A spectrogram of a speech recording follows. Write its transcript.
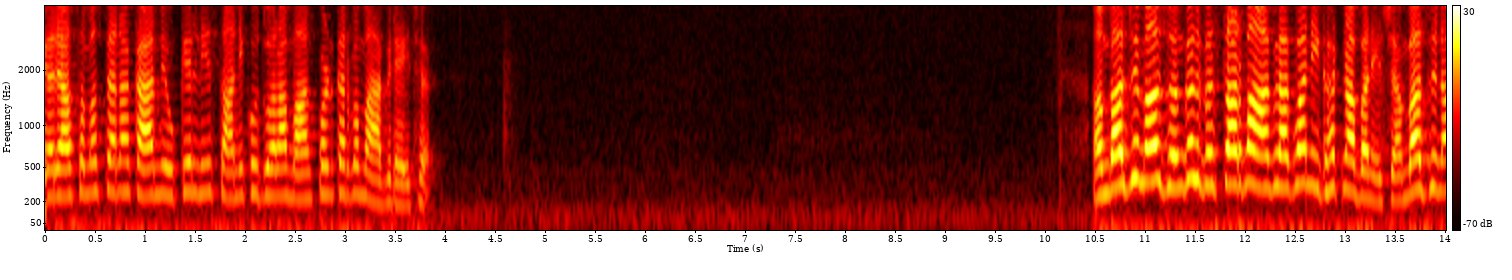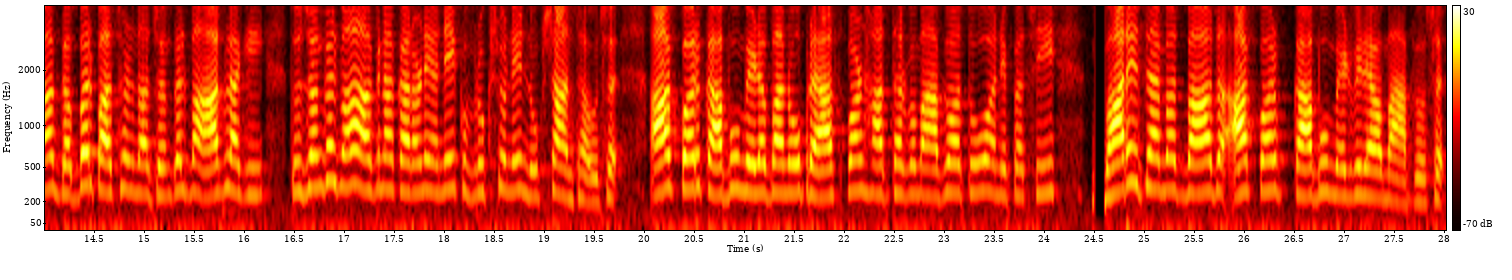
ત્યારે આ સમસ્યાના કાયમી ઉકેલની સ્થાનિકો દ્વારા માંગ પણ કરવામાં આવી રહી છે. અંબાજીમાં જંગલ વિસ્તારમાં આગ લાગવાની ઘટના બની છે. અંબાજીના ગબ્બર પાછળના જંગલમાં આગ લાગી તો જંગલમાં આગના કારણે અનેક વૃક્ષોને નુકસાન થયું છે. આગ પર કાબુ મેળવવાનો પ્રયાસ પણ હાથ ધરવામાં આવ્યો હતો અને પછી ભારે જહેમત બાદ આગ પર કાબુ મેળવી લેવામાં આવ્યો છે.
